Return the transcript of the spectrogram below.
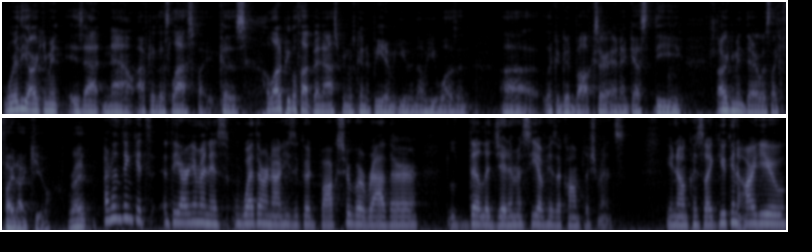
where the argument is at now after this last fight, because a lot of people thought Ben Askren was going to beat him, even though he wasn't uh, like a good boxer, and I guess the argument there was like fight IQ, right? I don't think it's the argument is whether or not he's a good boxer, but rather the legitimacy of his accomplishments. You know, because like you can argue,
